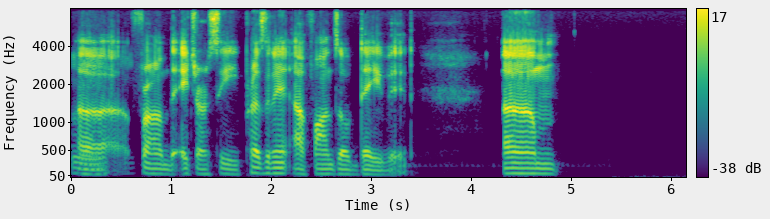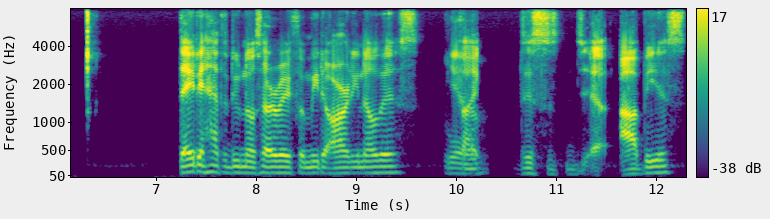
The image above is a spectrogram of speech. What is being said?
Uh, from the HRC president, Alfonso David. Um, they didn't have to do no survey for me to already know this yeah. like this is uh, obvious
